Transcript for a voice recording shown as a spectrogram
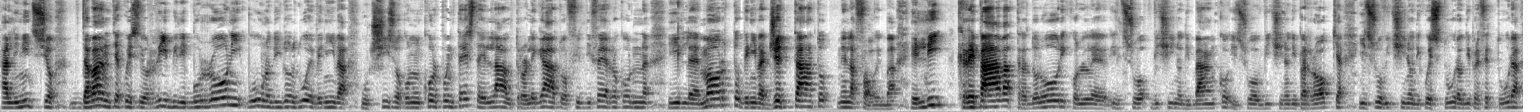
all'inizio davanti a questi orribili burroni, uno di loro due veniva ucciso con un colpo in testa e l'altro legato a fil di ferro con il morto veniva gettato nella foiba e lì crepava tra dolori con il suo vicino di banco, il suo vicino di parrocchia, il suo vicino di questura o di prefettura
